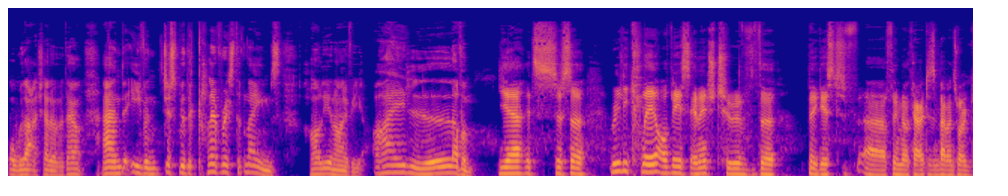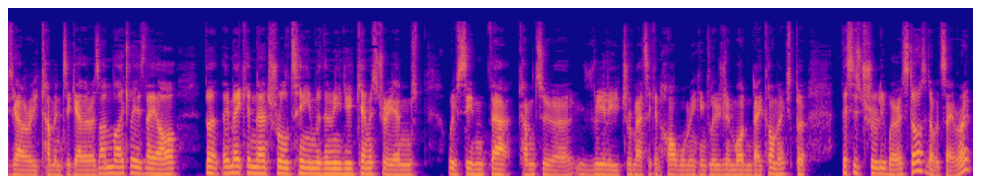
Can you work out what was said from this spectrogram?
Or without a shadow of a doubt, and even just with the cleverest of names, Harley and Ivy. I love them. Yeah, it's just a really clear, obvious image. Two of the biggest uh, female characters in Batman's Rogues Gallery coming together, as unlikely as they are, but they make a natural team with immediate chemistry, and we've seen that come to a really dramatic and heartwarming conclusion in modern day comics. But this is truly where it started, I would say, right?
